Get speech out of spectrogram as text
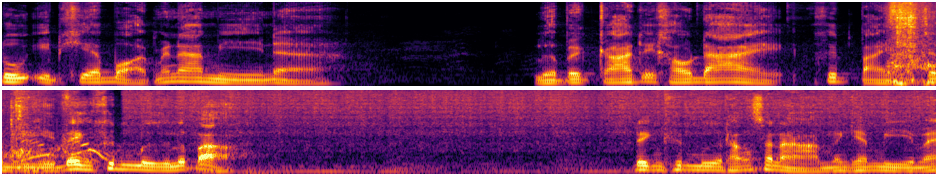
ดูอิดเคลียร์บอร์ดไม่น่ามีนะหรือเป็นการ์ดที่เขาได้ขึ้นไปจะมีเด้งขึ้นมือหรือเปล่า เด้งขึ้นมือทั้งสนามอย่างเงี้ยมีไหม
